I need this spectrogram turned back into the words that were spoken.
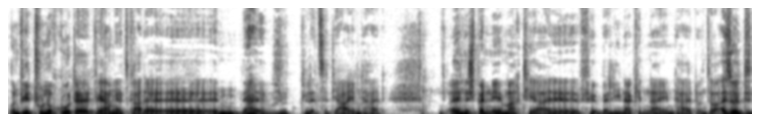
Und wir tun noch Gute. Wir haben jetzt gerade äh, im ja, letztes Jahr eben halt eine Spende gemacht hier äh, für Berliner Kinder eben halt und so. Also das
